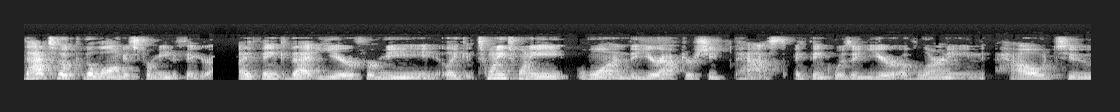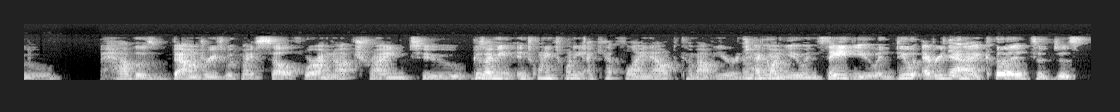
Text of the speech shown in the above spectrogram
that took the longest for me to figure out. I think that year for me, like 2021, the year after she passed, I think was a year of learning how to have those boundaries with myself where I'm not trying to because I mean in 2020 I kept flying out to come out here and check Mhm. on you and save you and do everything Yeah. I could to just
